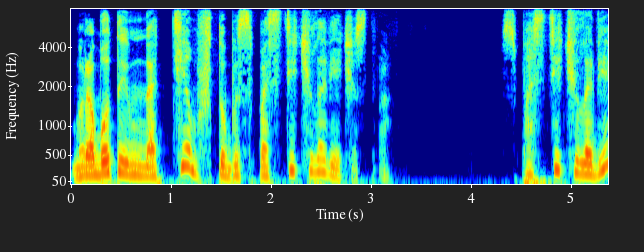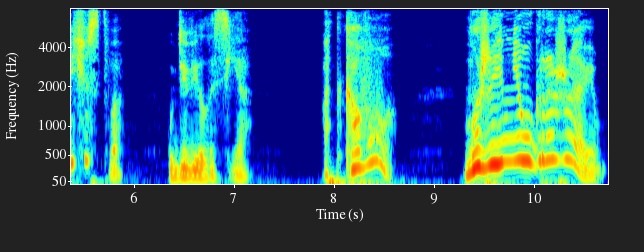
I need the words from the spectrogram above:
Мы работаем над тем, чтобы спасти человечество. Спасти человечество? Удивилась я. От кого? Мы же им не угрожаем.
